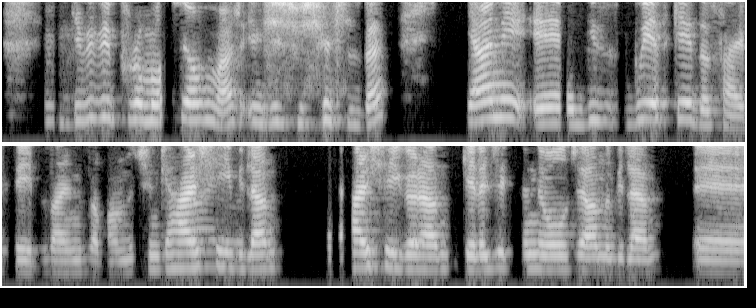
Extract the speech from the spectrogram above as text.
gibi bir promosyon var ilginç bir şekilde. Yani e, biz bu yetkiye de sahip değiliz aynı zamanda. Çünkü her şeyi bilen, her şeyi gören, gelecekte ne olacağını bilen, e,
